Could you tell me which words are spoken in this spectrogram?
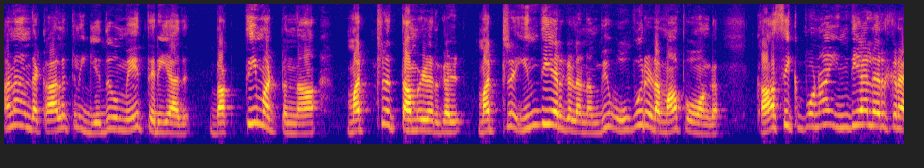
ஆனால் அந்த காலத்தில் எதுவுமே தெரியாது. பக்தி மட்டும்தான். மற்ற தமிழர்கள் மற்ற இந்தியர்களை நம்பி ஒவ்வொரு இடமா போவாங்க. காசிக்கு போனால் இந்தியாவில் இருக்கிற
